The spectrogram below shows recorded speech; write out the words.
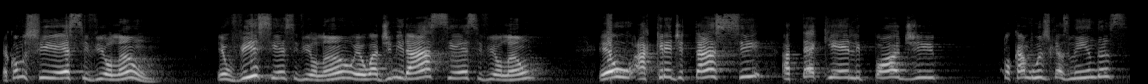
É como se esse violão, eu visse esse violão, eu admirasse esse violão, eu acreditasse até que ele pode tocar músicas lindas,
